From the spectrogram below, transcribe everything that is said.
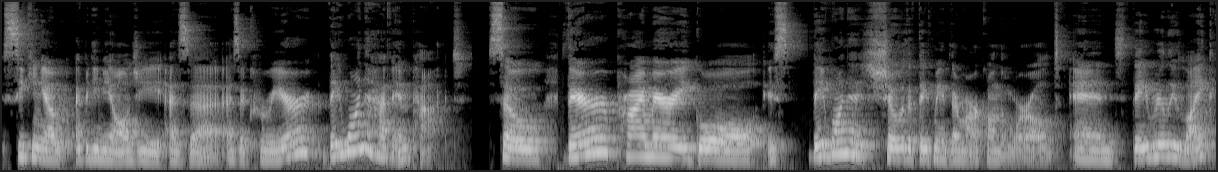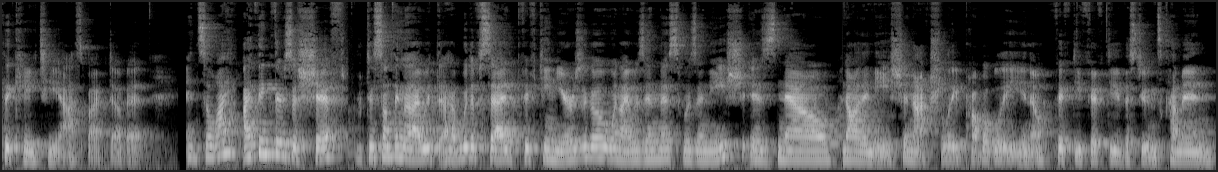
seeking out epidemiology as a, as a career. They want to have impact. So their primary goal is they want to show that they've made their mark on the world and they really like the KT aspect of it. And so I, I think there's a shift to something that I would I would have said 15 years ago when I was in this was a niche is now not a niche and actually probably, you know, 50-50 the students come in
